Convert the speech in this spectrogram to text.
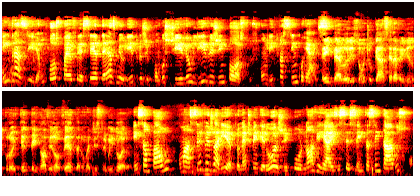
Em Brasília, um posto vai oferecer 10 mil litros de combustível livres de impostos, com litro a 5 reais. Em Belo Horizonte, o gás será vendido por R$ 89,90 numa distribuidora. Em São Paulo, uma cervejaria promete vender hoje por R$ 9,60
